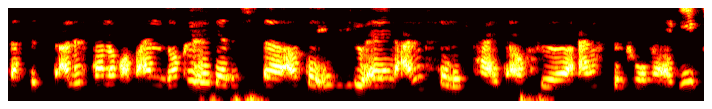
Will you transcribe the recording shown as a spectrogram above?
das sitzt alles dann noch auf einem Sockel, der sich äh, aus der individuellen Anfälligkeit auch für Angstsymptome ergibt.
